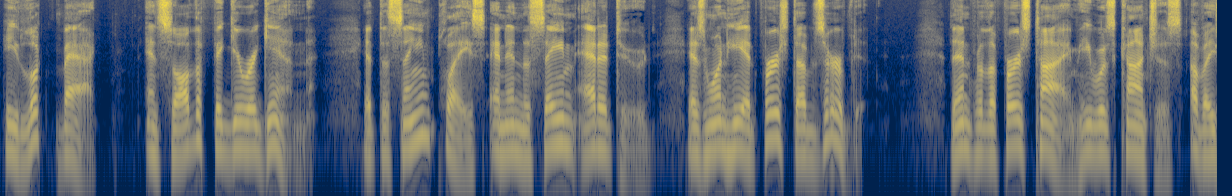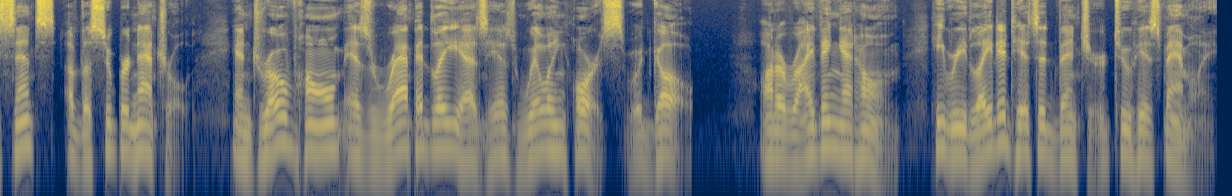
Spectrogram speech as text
He looked back and saw the figure again, at the same place and in the same attitude as when he had first observed it. Then, for the first time, he was conscious of a sense of the supernatural and drove home as rapidly as his willing horse would go. On arriving at home, he related his adventure to his family,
